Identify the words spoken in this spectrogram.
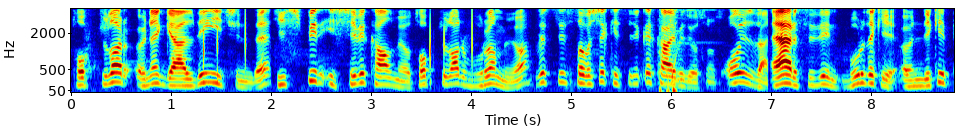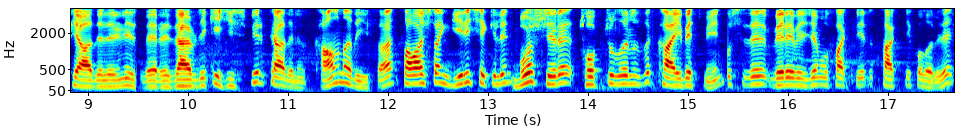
Topçular öne geldiği için de hiçbir işlevi kalmıyor. Topçular vuramıyor ve siz savaşa kesinlikle kaybediyorsunuz. O yüzden eğer sizin buradaki öndeki piyadeleriniz ve rezervdeki hiçbir piyadeniz kalmadıysa savaştan geri çekilin. Boş yere topçularınızı kaybetmeyin. Bu size verebileceğim ufak bir taktik olabilir.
